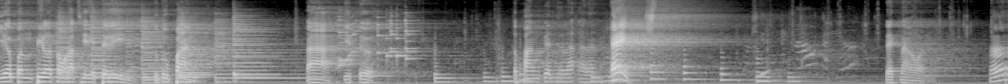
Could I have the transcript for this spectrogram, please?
Ia pentil tongkat siri teuing, tutupan. Nah, gitu. Tepangkeun heula aran. Hei. Rek naon? Hah?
